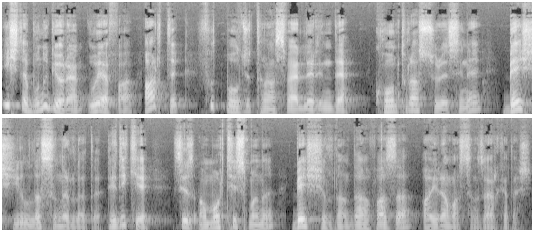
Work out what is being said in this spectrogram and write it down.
İşte bunu gören UEFA artık futbolcu transferlerinde kontrat süresini 5 yılla sınırladı. Dedi ki siz amortismanı 5 yıldan daha fazla ayıramazsınız arkadaş.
